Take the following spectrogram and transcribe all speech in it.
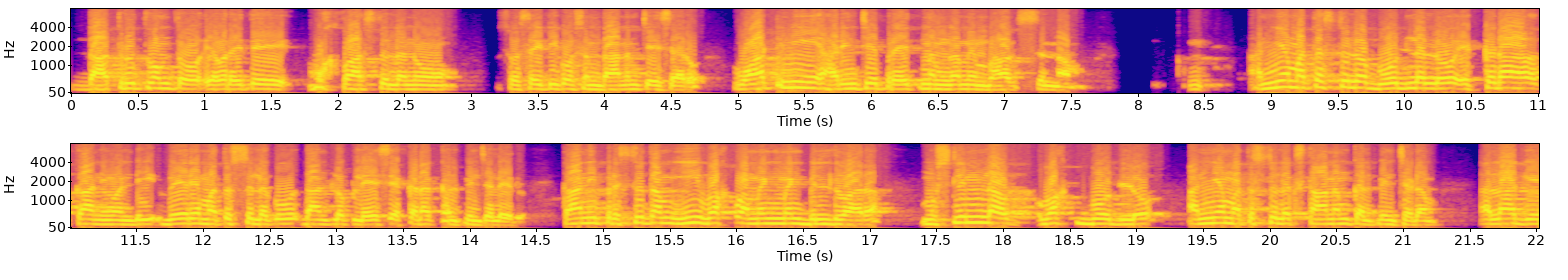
దాతృత్వంతో ఎవరైతే వక్ఫ్ ఆస్తులను సొసైటీ కోసం దానం చేశారో వాటిని హరించే ప్రయత్నంగా మేము భావిస్తున్నాం. అన్య మతస్థుల బోర్డులలో ఎక్కడా కానివ్వండి వేరే మతస్థులకు దాంట్లో ప్లేస్ ఎక్కడా కల్పించలేదు. కానీ ప్రస్తుతం ఈ వక్ఫ్ అమెండ్మెంట్ బిల్ ద్వారా ముస్లింల వక్ఫ్ బోర్డులో అన్య మతస్థులకు స్థానం కల్పించడం అలాగే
